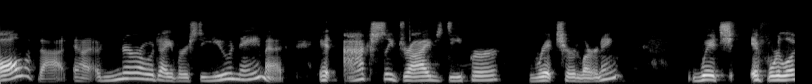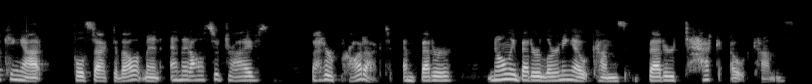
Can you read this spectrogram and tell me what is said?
all of that, uh, neurodiversity, you name it, it actually drives deeper, richer learning, which, if we're looking at full stack development, and it also drives better product and better, not only better learning outcomes, better tech outcomes.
